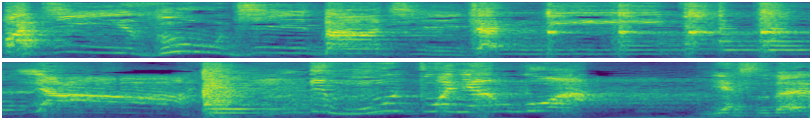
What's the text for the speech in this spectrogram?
把鸡如鸡打起真的呀！你的木做娘过，也是的，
